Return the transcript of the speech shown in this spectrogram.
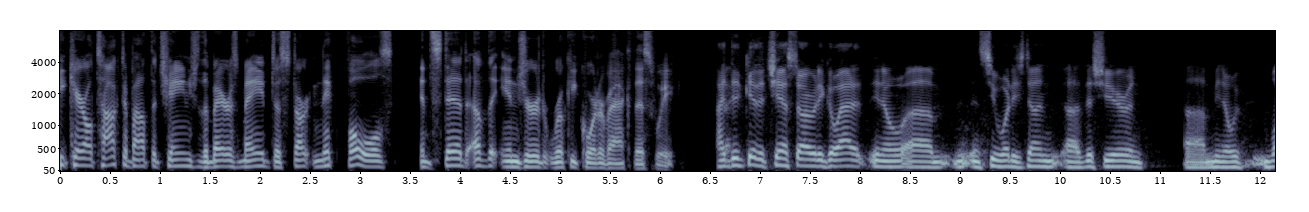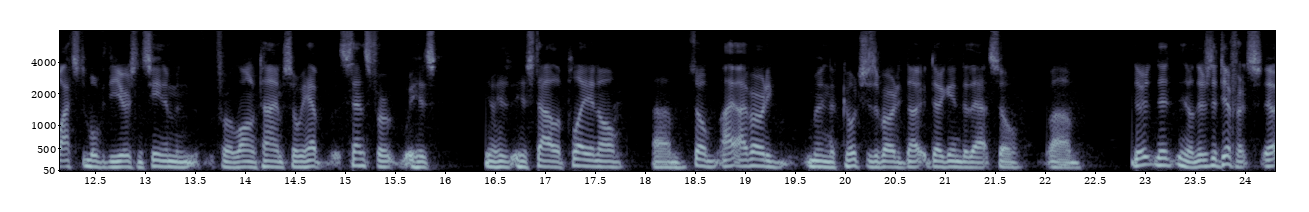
Pete Carroll talked about the change the Bears made to start Nick Foles instead of the injured rookie quarterback this week. I did get a chance to already go at it, you know, um, and see what he's done uh, this year. And, um, you know, we've watched him over the years and seen him in, for a long time. So we have a sense for his, you know, his, his style of play and all. Um, so I, have already, I mean, the coaches have already dug, dug into that. So um, there, there, you know, there's a difference, uh,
